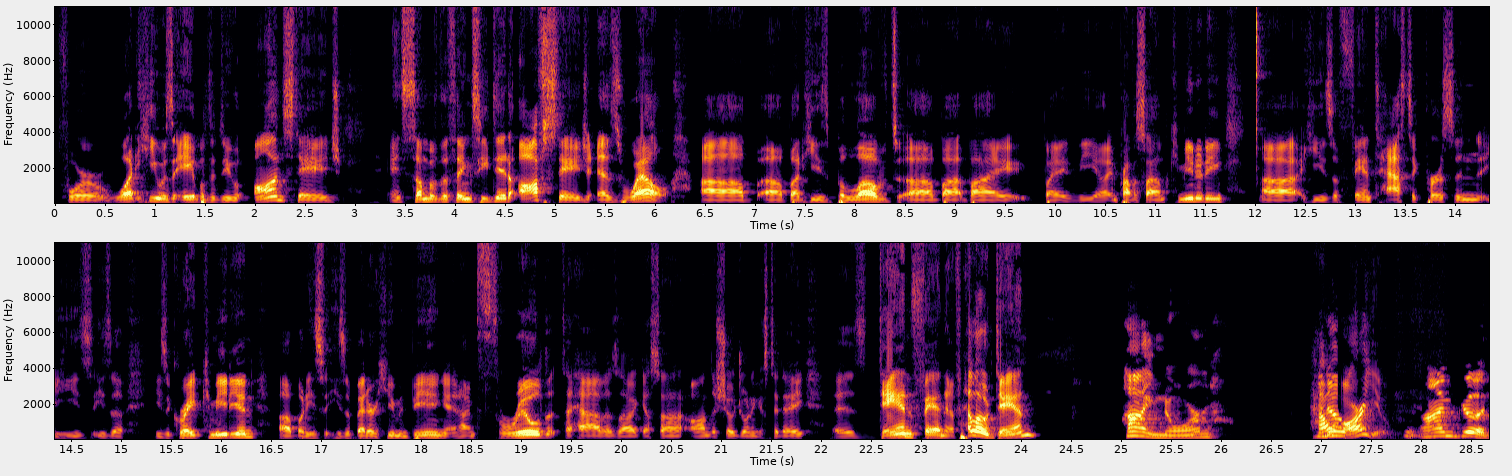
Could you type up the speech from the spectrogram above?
for what he was able to do on stage and some of the things he did off stage as well. Uh, uh, but he's beloved uh, by, by, by the uh, Improv Asylum community. Uh, he's a fantastic person. He's he's a he's a great comedian, uh, but he's he's a better human being. And I'm thrilled to have as I guess on the show joining us today is Dan Phaneuf. Hello, Dan. Hi, Norm. How you know, are you? I'm good.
